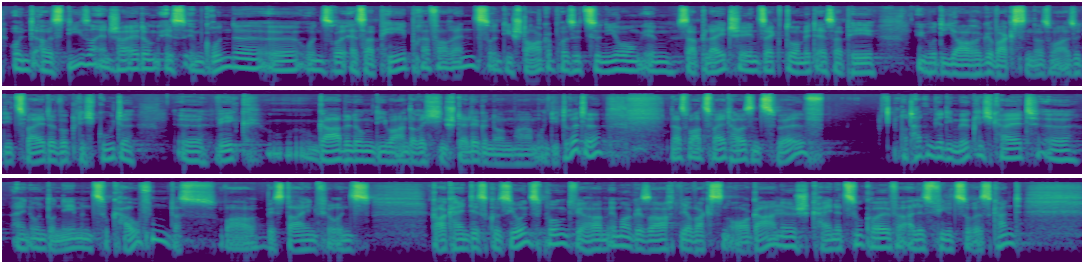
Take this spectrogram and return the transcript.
Und aus dieser Entscheidung ist im Grunde äh, unsere SAP-Präferenz und die starke Positionierung im Supply Chain-Sektor mit SAP über die Jahre gewachsen. Das war also die zweite wirklich gute äh, Weggabelung, die wir an der richtigen Stelle genommen haben. Und die dritte, das war 2012. Dort hatten wir die Möglichkeit, äh, ein Unternehmen zu kaufen. Das war bis dahin für uns gar kein Diskussionspunkt. Wir haben immer gesagt, wir wachsen organisch, keine Zukäufe, alles viel zu riskant.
